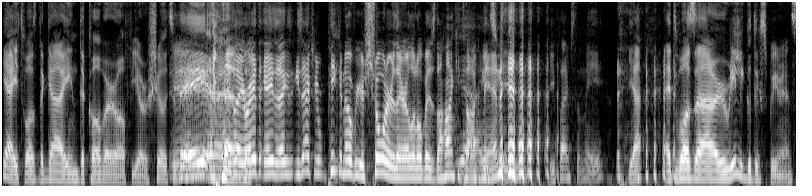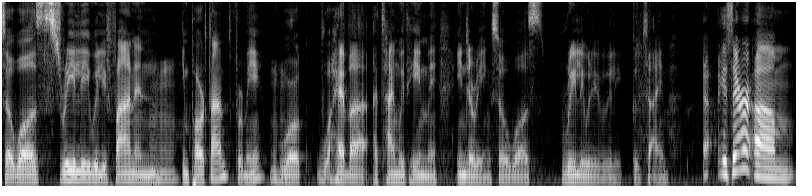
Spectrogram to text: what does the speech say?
Yeah, it was the guy in the cover of your show today. Yeah, he's, like right there- he's- he's actually peeking over your shoulder there a little bit as the honky tonk Yeah, man. it's- he punched me. Yeah, it was a really good experience. So it was really, really fun and Mm-hmm. important for me. Work, have a, a time with him in the ring. So it was really, really, really good time. Uh, Is there um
